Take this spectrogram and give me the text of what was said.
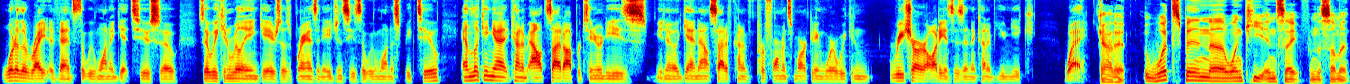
What are the right events that we want to get to? So, so we can really engage those brands and agencies that we want to speak to. And looking at kind of outside opportunities you know again outside of kind of performance marketing where we can reach our audiences in a kind of unique way. Got it. What's been uh, one key insight from the summit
